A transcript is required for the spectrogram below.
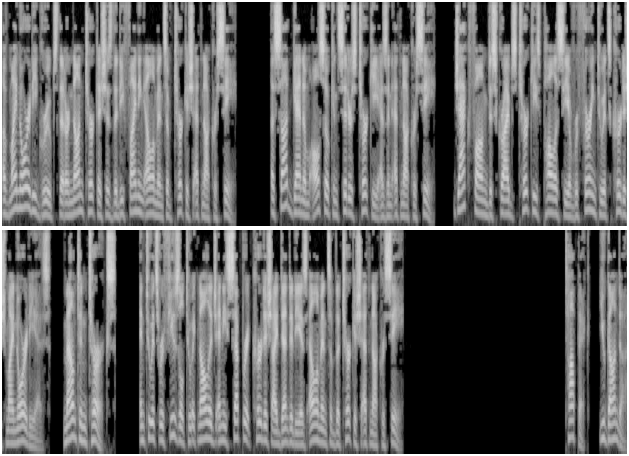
of minority groups that are non-Turkish as the defining elements of Turkish ethnocracy. Asad Ghanem also considers Turkey as an ethnocracy. Jack Fong describes Turkey's policy of referring to its Kurdish minority as «mountain Turks» and to its refusal to acknowledge any separate Kurdish identity as elements of the Turkish ethnocracy. Uganda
